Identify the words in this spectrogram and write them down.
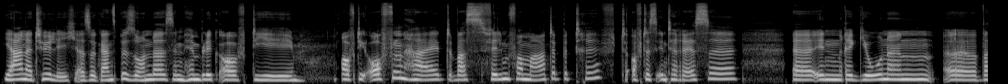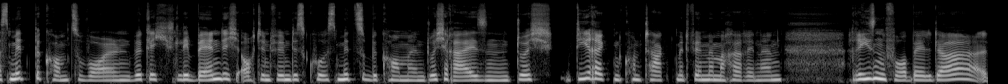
Ja, natürlich. Also ganz besonders im Hinblick auf die auf die Offenheit, was Filmformate betrifft, auf das Interesse äh, in Regionen, äh, was mitbekommen zu wollen, wirklich lebendig auch den Filmdiskurs mitzubekommen, durch Reisen, durch direkten Kontakt mit Filmemacherinnen. Riesenvorbilder.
